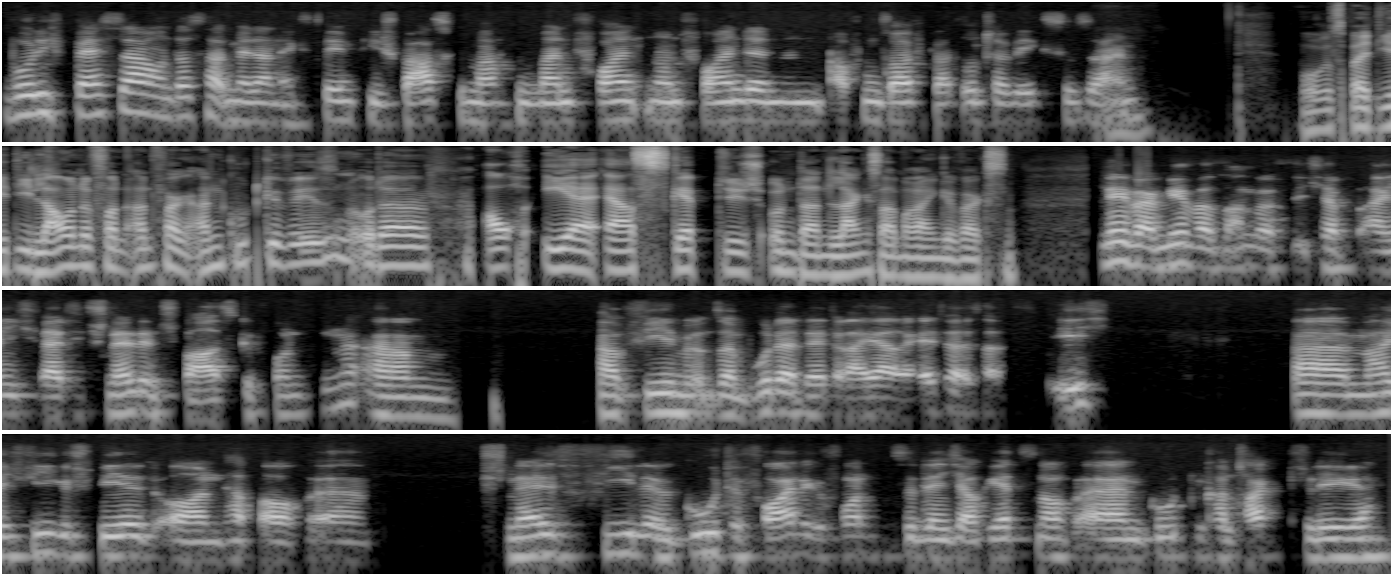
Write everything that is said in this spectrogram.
wurde ich besser und das hat mir dann extrem viel Spaß gemacht, mit meinen Freunden und Freundinnen auf dem Golfplatz unterwegs zu sein. Moritz, bei dir die Laune von Anfang an gut gewesen oder auch eher erst skeptisch und dann langsam reingewachsen? Nee, bei mir war es anders. Ich habe eigentlich relativ schnell den Spaß gefunden. Ähm, habe viel mit unserem Bruder, der drei Jahre älter ist als ich, ähm, habe ich viel gespielt und habe auch äh, schnell viele gute Freunde gefunden, zu denen ich auch jetzt noch äh, einen guten Kontakt pflege.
